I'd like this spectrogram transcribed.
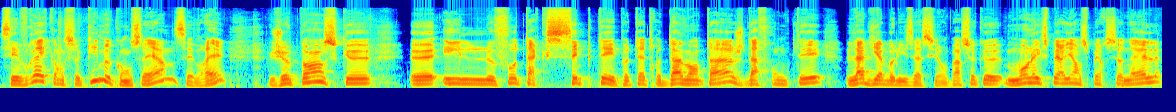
C'est vrai qu'en ce qui me concerne, c'est vrai, je pense que euh, il faut accepter peut-être davantage d'affronter la diabolisation. Parce que mon expérience personnelle,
